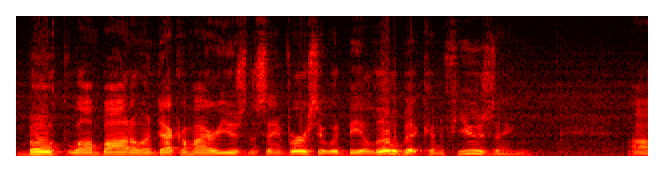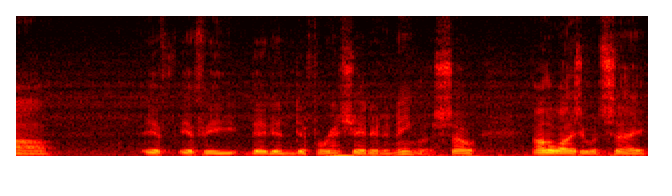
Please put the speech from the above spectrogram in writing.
both lambano and dechomai are used in the same verse, it would be a little bit confusing uh, if, if he, they didn't differentiate it in English. So otherwise it would say,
